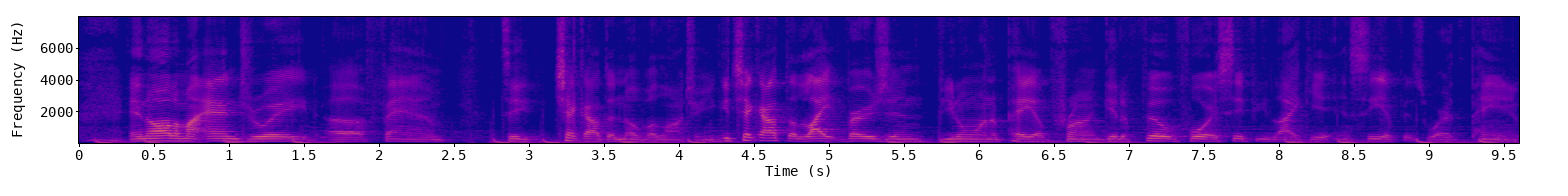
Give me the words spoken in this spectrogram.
and all of my Android uh, fam to check out the Nova launcher. You can check out the light version if you don't want to pay up front, get a feel for it, see if you like it, and see if it's worth paying.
